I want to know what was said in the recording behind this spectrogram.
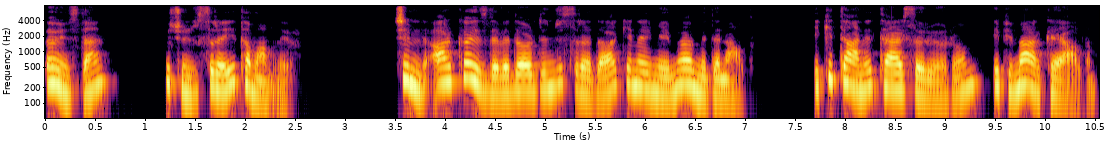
ön yüzden 3. sırayı tamamlıyorum. Şimdi arka yüzde ve 4. sırada kenar ilmeğimi örmeden aldım. İki tane ters örüyorum. İpimi arkaya aldım.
